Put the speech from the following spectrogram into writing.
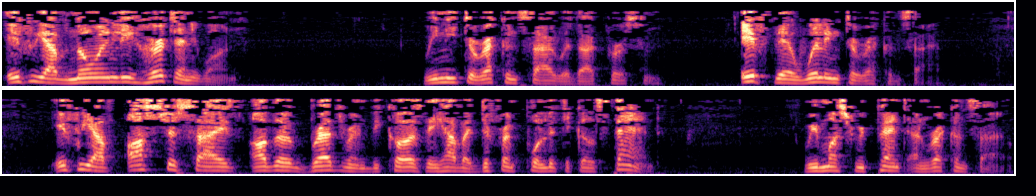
If we have knowingly hurt anyone, we need to reconcile with that person if they're willing to reconcile. If we have ostracized other brethren because they have a different political stand, we must repent and reconcile.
